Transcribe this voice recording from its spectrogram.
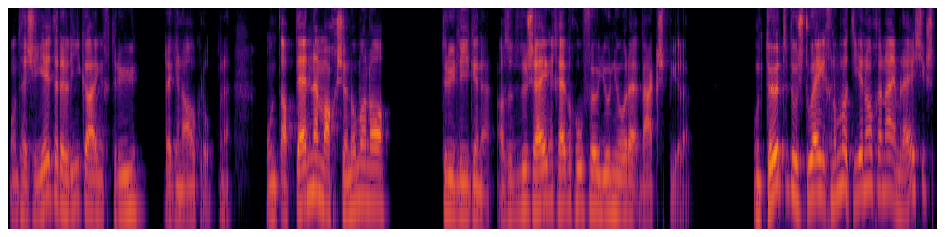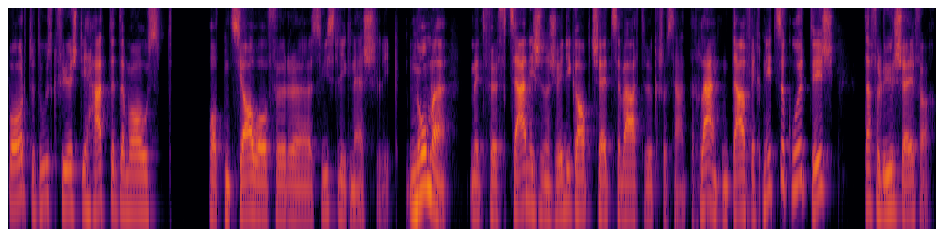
und hast in jeder Liga eigentlich drei Regionalgruppen. Und ab dann machst du ja nur noch drei Ligen. Also du tust eigentlich einfach auf viele Junioren wegspielen. Und dort tust du eigentlich nur noch die nachher im Leistungssport, wo du das Gefühl hast, die hätten dann mal das Potenzial auch für äh, Swiss League, National League. Nur mit 15 ist es noch schwierig abzuschätzen, wer wirklich schlussendlich lenkt. Und der vielleicht nicht so gut ist, den verlierst du einfach.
